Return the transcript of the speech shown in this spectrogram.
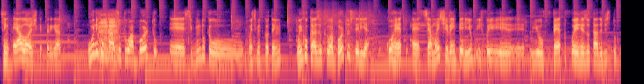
Sim, é a lógica, tá ligado? O único uhum. caso que o aborto, é, segundo o, que o conhecimento que eu tenho, o único caso que o aborto seria correto é se a mãe estiver em perigo e, foi, e, e o feto foi resultado de estupro.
